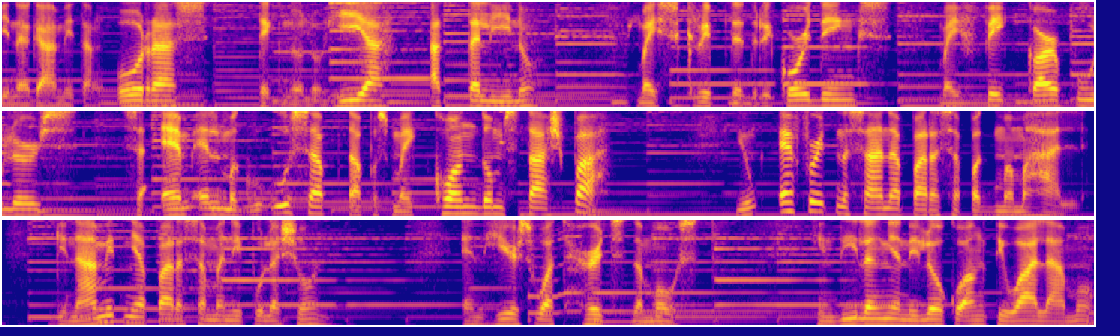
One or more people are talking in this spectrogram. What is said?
Ginagamit ang oras, teknolohiya at talino. May scripted recordings, may fake carpoolers, sa ML mag-uusap tapos may condom stash pa. Yung effort na sana para sa pagmamahal, ginamit niya para sa manipulasyon. And here's what hurts the most. Hindi lang niya niloko ang tiwala mo.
